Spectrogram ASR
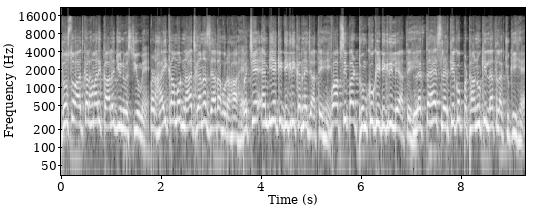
दोस्तों, आजकल हमारे कॉलेज यूनिवर्सिटियों में पढ़ाई काम और नाच गाना ज़्यादा हो रहा है। बच्चे एमबीए की डिग्री करने जाते हैं। वापसी पर ठुमको की डिग्री ले आते हैं। लगता है इस लड़के को पठानों की लत लग चुकी है।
